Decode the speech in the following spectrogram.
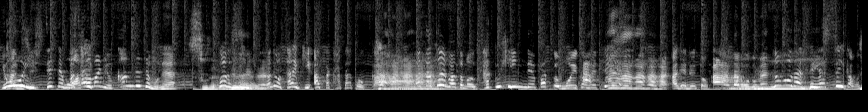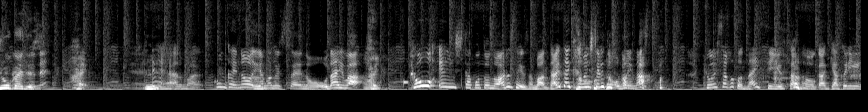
用意してても頭に浮かんでてもね。そうだよそうですよね。例え。ば最近会った方とか、まあ、例えばあとまあ作品でパッと思い浮かべて。あげるとかあーなるほどね。の方が出やすいかもしれないですよね。。はい。で、うんあのまあ今回の山口さんへのお題は、はい。共演したことのある声優さん、まあ大体共演してると思います。共演したことないっていうさんの方が逆に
